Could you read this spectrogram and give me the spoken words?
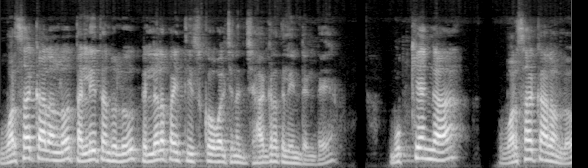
వర్షాకాలంలో తల్లిదండ్రులు పిల్లలపై తీసుకోవాల్సిన జాగ్రత్తలు ఏంటంటే ముఖ్యంగా వర్షాకాలంలో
